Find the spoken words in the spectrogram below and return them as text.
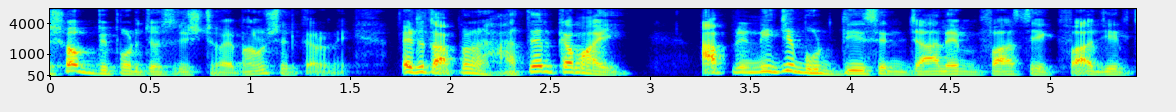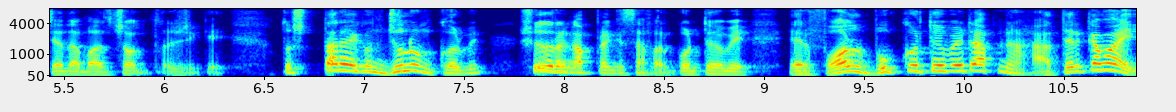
সব বিপর্যয় সৃষ্টি হয় মানুষের কারণে। এটা তো আপনার হাতের কামাই। আপনি নিজে ভোট দিয়েছেন, জালেম, ফাসিক, ফাজির, চাঁদাবাজ, সন্ত্রাসীকে। তো তারা এখন জুলুম করবে। সুতরাং আপনাকে সাফার করতে হবে। এর ফল ভোগ করতে হবে, এটা আপনার হাতের কামাই।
